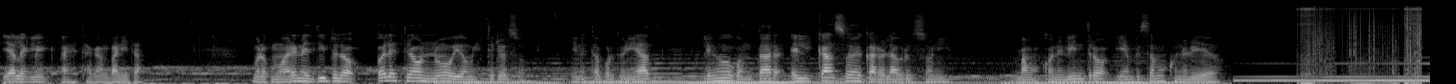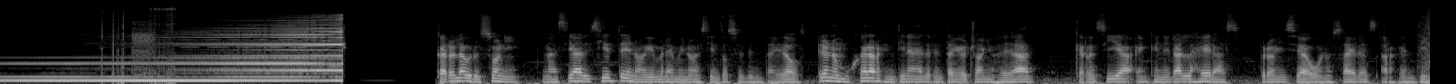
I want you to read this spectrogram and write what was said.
y darle click a esta campanita. Bueno, como veré en el título, hoy les traigo un nuevo video misterioso y en esta oportunidad les voy a contar el caso de Carola Brusoni. Vamos con el intro y empezamos con el video. Carola Brusoni nacía el 7 de noviembre de 1972. Era una mujer argentina de 38 años de edad que residía en General Las Heras, provincia de Buenos Aires, Argentina.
